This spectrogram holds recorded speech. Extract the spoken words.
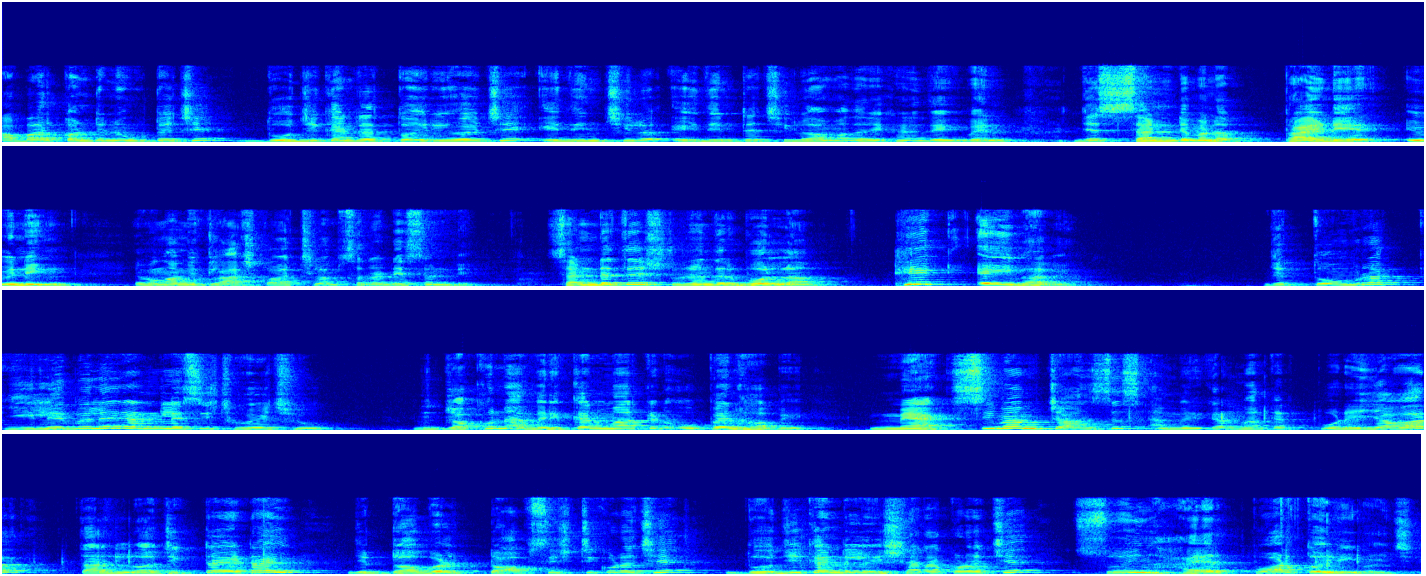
আবার কন্টিনিউ উঠেছে, দোজি ক্যান্ডেল তৈরি হয়েছে, এদিন ছিল, এই দিনটা ছিল আমাদের এখানে দেখবেন যে সানডে মানে ফ্রাইডে ইভিনিং এবং আমি ক্লাস করাচ্ছিলাম স্যাটারডে সানডে সানডেতে স্টুডেন্টদের বললাম, ঠিক এইভাবে যে তোমরা কি লেভেলের অ্যানালিসিস্ট হয়েছো? যে যখন আমেরিকান মার্কেট ওপেন হবে ম্যাক্সিমাম চান্সেস আমেরিকান মার্কেট পড়ে যাওয়ার তার লজিকটা এটাই যে ডবল টপ সৃষ্টি করেছে দোজি ক্যান্ডেল ইশারা করেছে সুইং হায়ার পর তৈরি হয়েছে।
